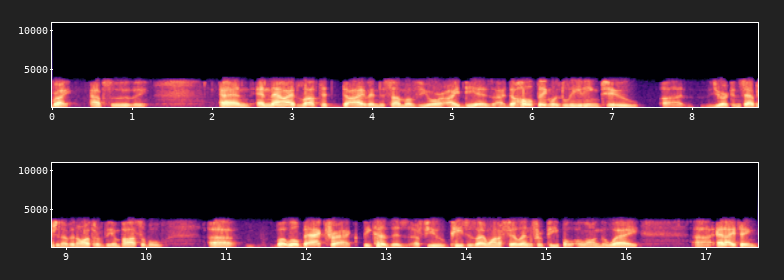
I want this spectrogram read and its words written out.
Right. Absolutely. And and now I'd love to dive into some of your ideas. The whole thing was leading to uh, your conception of an author of the impossible, uh, but we'll backtrack because there's a few pieces I want to fill in for people along the way. Uh, and I think,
